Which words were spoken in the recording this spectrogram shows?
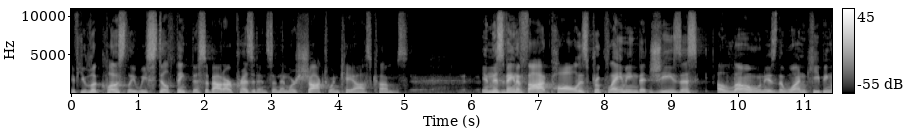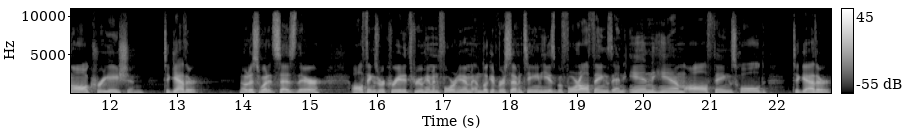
If you look closely, we still think this about our presidents, and then we're shocked when chaos comes. In this vein of thought, Paul is proclaiming that Jesus alone is the one keeping all creation together. Notice what it says there all things were created through him and for him. And look at verse 17. He is before all things, and in him all things hold together.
